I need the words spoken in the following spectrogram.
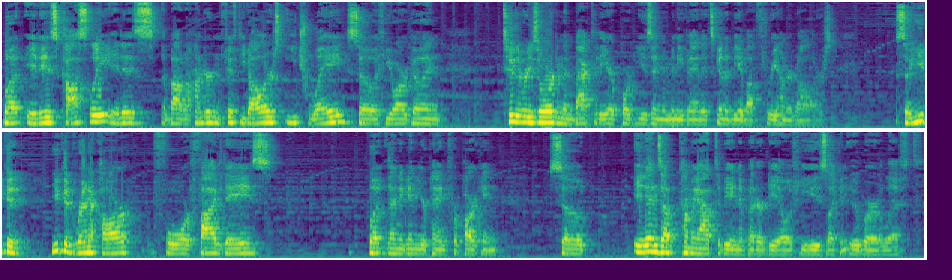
But it is costly. It is about $150 each way. So if you are going to the resort and then back to the airport using a Minnie Van, it's going to be about $300. So you could you could rent a car for 5 days but then again you're paying for parking. So it ends up coming out to being a better deal if you use like an Uber or a Lyft,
